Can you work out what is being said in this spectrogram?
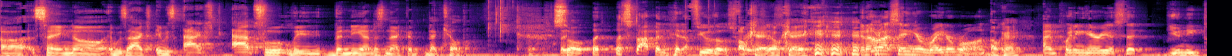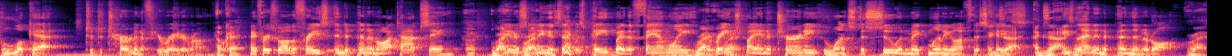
uh, saying no, it was act- it was act- absolutely the knee on his neck that, that killed him. So let, us stop and hit a few of those phrases. Okay, okay. and I'm not saying you're right or wrong. Okay. I'm pointing areas that you need to look at to determine if you're right or wrong. Okay. Right, first of all, the phrase independent autopsy. Uh, right, my understanding right. is that was paid by the family, right, arranged by an attorney who wants to sue and make money off this case. Exactly. exactly. He's not independent at all. Right.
